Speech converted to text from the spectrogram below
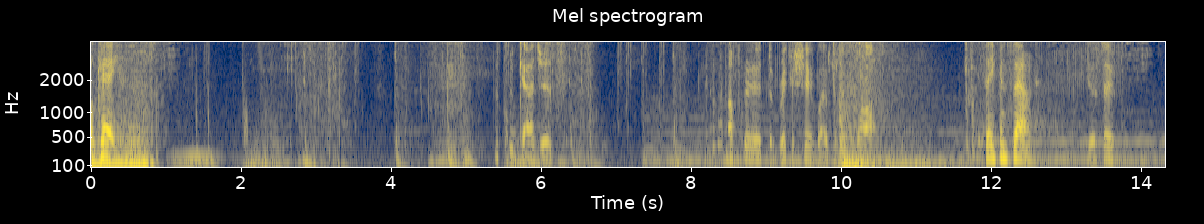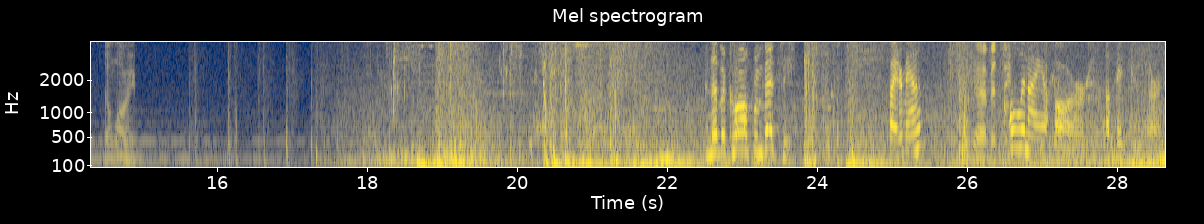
Swift? You're okay. Hmm, let's do gadgets. I haven't upgraded the ricochet web for a while. Safe and sound. You're safe. Don't worry. Another call from Betsy. Spider-Man, Yeah, Betsy. Cole and I are a bit concerned.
